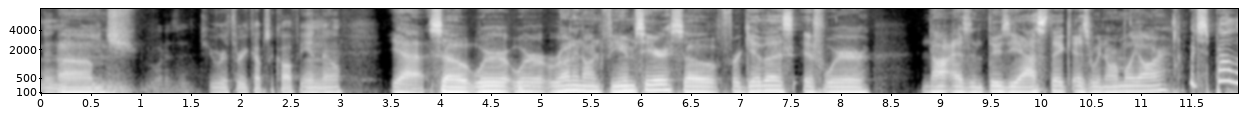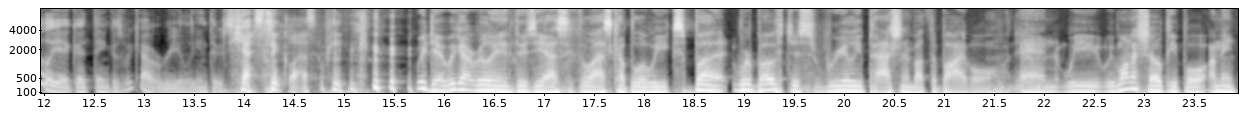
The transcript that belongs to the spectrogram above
And Um, each, what is it? Two or three cups of coffee in now. Yeah, so we're we're running on fumes here. So forgive us if we're not as enthusiastic as we normally are. Which is probably a good thing because we got really enthusiastic last week. We did. We got really enthusiastic the last couple of weeks, but we're both just really passionate about the Bible, Yeah. and we we want to show people. I mean,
